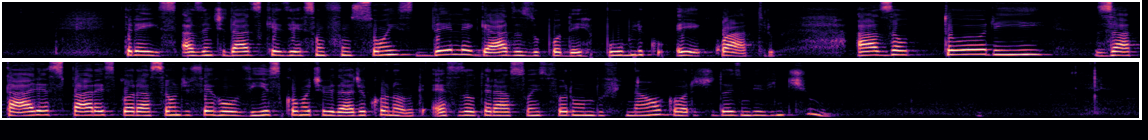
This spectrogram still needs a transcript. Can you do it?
3. As entidades que exerçam funções delegadas do poder público. E 4. As autorizações zatárias para a exploração de ferrovias como atividade econômica. Essas alterações foram do final agora de 2021.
